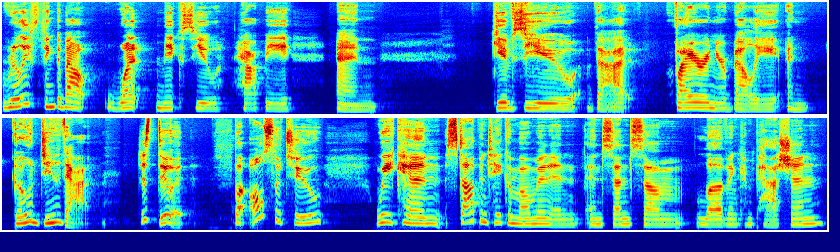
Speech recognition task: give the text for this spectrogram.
really think about what makes you happy and gives you that fire in your belly and go do that. just do it. But also too, we can stop and take a moment and and send some love and compassion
